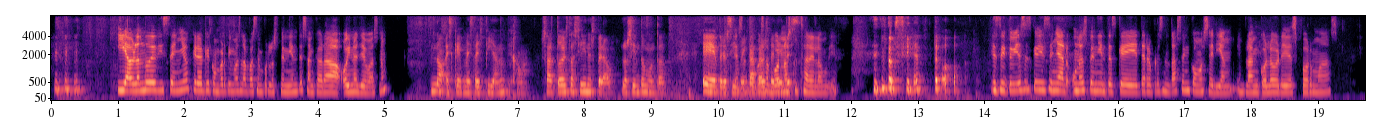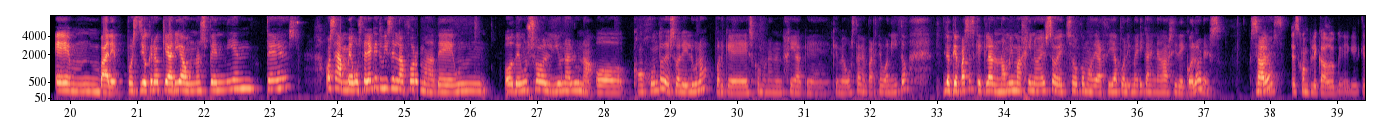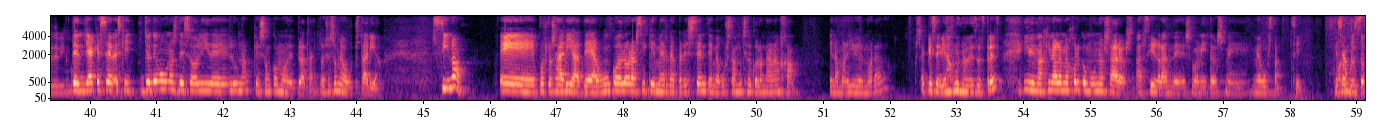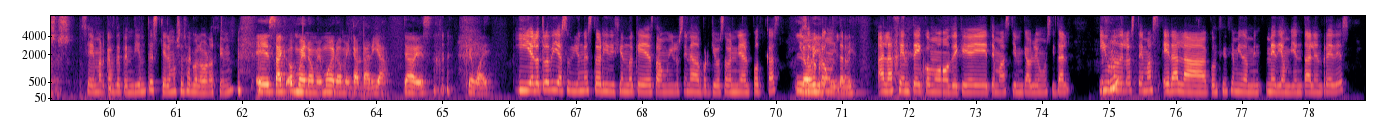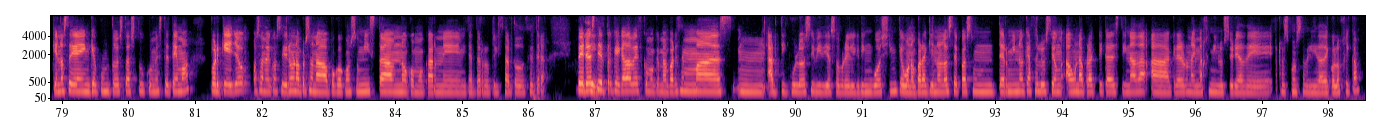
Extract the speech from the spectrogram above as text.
Y hablando de diseño, creo que compartimos la pasión por los pendientes, aunque ahora hoy no llevas, ¿no? No, es que me estáis pillando en pijama. O sea, todo esto así inesperado. Lo siento un montón. Eh, pero sí, Eso me encantan los pasa por no pendientes. escuchar el audio. Lo siento. Y si tuvieses que diseñar unos pendientes que te representasen, ¿cómo serían? En plan, colores, formas. Em, vale, pues yo creo que haría unos pendientes. O sea, me gustaría que tuviesen la forma de un o de un sol y una luna o conjunto de sol y luna, porque es como una energía que, que me gusta, me parece bonito. Lo que pasa es que, claro, no me imagino eso hecho como de arcilla polimérica ni nada así de colores, ¿sabes? Ya, Es complicado que, con Tendría que ser, es que yo tengo unos de sol y de luna que son como de plata, entonces eso me gustaría. Si no, eh, pues los haría de algún color así que me represente, me gusta mucho el color naranja, el amarillo y el morado, o sea que sería uno de esos tres. Y me imagino a lo mejor como unos aros así grandes, bonitos, me, me gusta, sí. Que Bueno, sean pues- vistosos. Si hay marcas de pendientes, queremos esa colaboración. Exacto, bueno, me muero, me encantaría, ya ves, qué guay. Y el otro día subí un story diciendo que estaba muy ilusionado porque ibas a venir al podcast. Y Lo se lo vi, lo vi, lo preguntar a la gente como de qué temas quieren que hablemos y tal. Y uno de los temas era la conciencia medio- medioambiental en redes, que no sé en qué punto estás tú con este tema, porque yo, o sea, me considero una persona poco consumista, no como carne, intento reutilizar todo, etcétera. Pero es cierto que cada vez como que me aparecen más mm, artículos y vídeos sobre el greenwashing, que bueno, para quien no lo sepa es un término que hace alusión a una práctica destinada a crear una imagen ilusoria de responsabilidad ecológica.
